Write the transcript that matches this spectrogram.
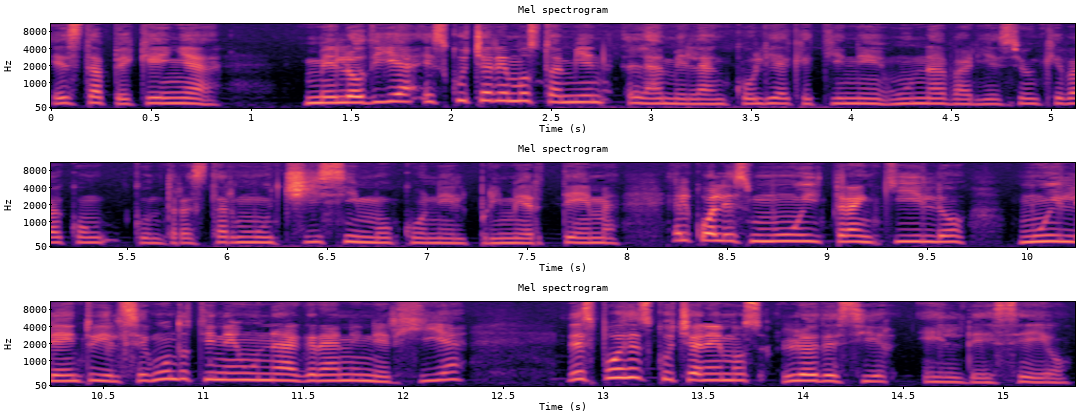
esta pequeña melodía, escucharemos también la melancolía que tiene una variación que va a contrastar muchísimo con el primer tema, el cual es muy tranquilo, muy lento y el segundo tiene una gran energía. Después escucharemos lo decir el deseo.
